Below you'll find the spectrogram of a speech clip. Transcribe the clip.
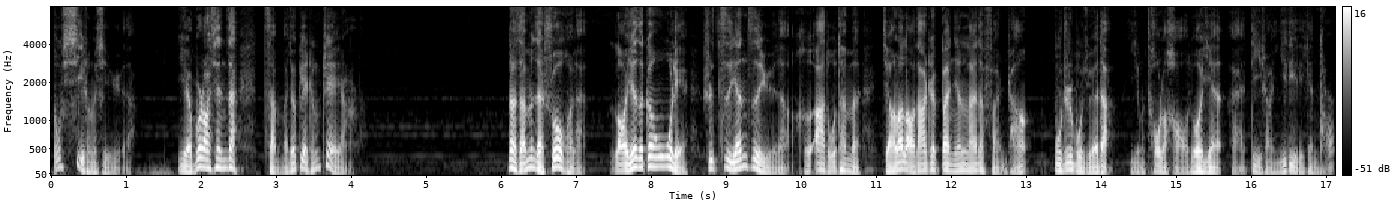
都细声细语的。也不知道现在怎么就变成这样了。那咱们再说回来，老爷子跟屋里是自言自语的，和阿独他们讲了老大这半年来的反常，不知不觉的已经抽了好多烟，哎，地上一地的烟头。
